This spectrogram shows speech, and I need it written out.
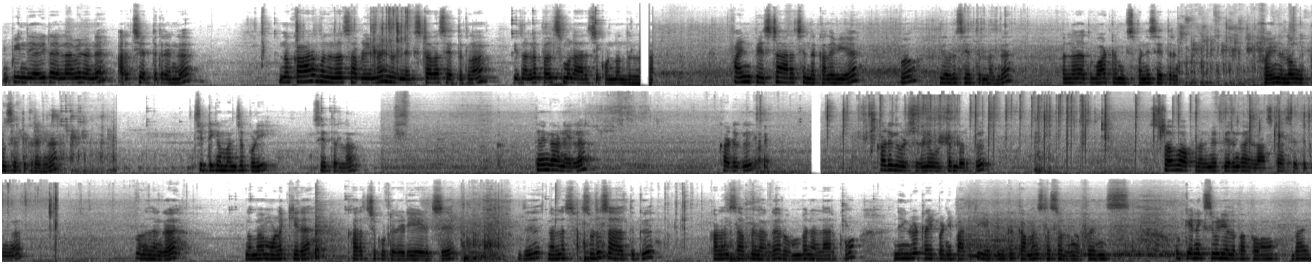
இப்போ இந்த ஐட்டம் எல்லாமே நான் அரைச்சி எடுத்துக்கிறேங்க. இன்னும் காரம் கொஞ்சம் தான் சாப்பிட்டீங்கன்னா இன்னும் எக்ஸ்ட்ராவாக சேர்த்துக்கலாம். இது நல்லா பல்ஸ் மூலம் அரைச்சி கொண்டு வந்துடலாம். ஃபைன் பேஸ்ட்டாக அரைச்ச இந்த கலவையை இப்போது இதோட சேர்த்துடலாங்க. நல்லா அது வாட்டர் மிக்ஸ் பண்ணி சேர்த்துருங்க. ஃபைனலாக உப்பு சேர்த்துக்கிறேங்க. சிட்டிக்கை மஞ்சள் பொடி சேர்த்துடலாம். தேங்காய் எண்ணெயில் கடுகு கடுகு வெடிச்சிருந்து உளுத்தம்பருப்பு. ஸ்டவ் ஆஃப் பண்ணதுமே பெருங்காயம் லாஸ்ட்டாக சேர்த்துக்குங்க. அவ்வளோதாங்க நம்ம முளைக்கீரை கரைச்சி கூட்டு ரெடி ஆயிடுச்சு. இது நல்ல சு- சுடு சாதத்துக்கு கலந்து சாப்பிட்லாங்க. ரொம்ப நல்லாயிருக்கும். நீங்களும் ட்ரை பண்ணி பார்த்துட்டு எப்படி இருக்குது கமெண்ட்ஸில் சொல்லுங்கள் ஃப்ரெண்ட்ஸ் ஓகே நெக்ஸ்ட் வீடியோவில் பார்ப்போம். பாய்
